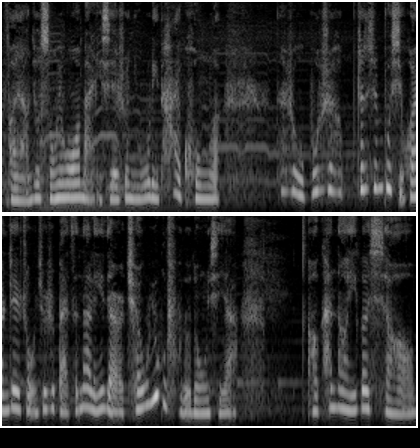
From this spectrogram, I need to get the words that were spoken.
方阳就怂恿我买一些，说你屋里太空了。但是我不是真心不喜欢这种，就是摆在那里一点全无用处的东西呀。然后看到一个小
